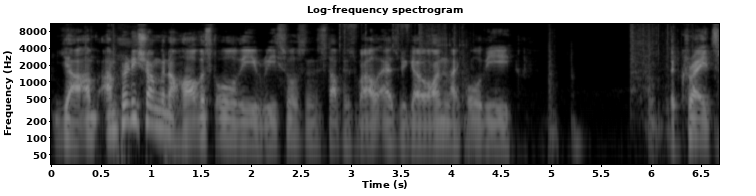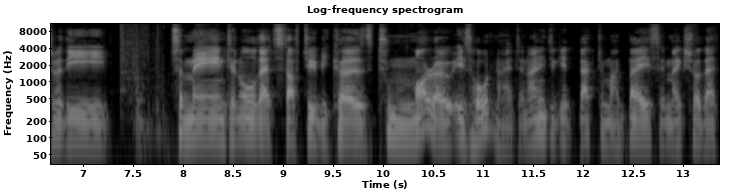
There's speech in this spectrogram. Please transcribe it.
yeah, I'm I'm pretty sure I'm gonna harvest all the resources and stuff as well as we go on, like all the the crates with the cement and all that stuff too, because tomorrow is Horde Night, and I need to get back to my base and make sure that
